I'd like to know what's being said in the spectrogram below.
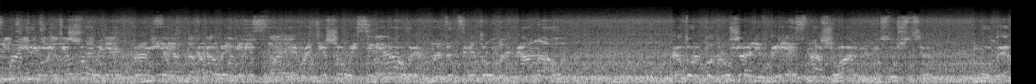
пересматривать дешевые, процентов, которые пересматривать дешевые сериалы на дециметровых каналах, которые погружали в грязь нашу армию, ну слушайте, ну это, это.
